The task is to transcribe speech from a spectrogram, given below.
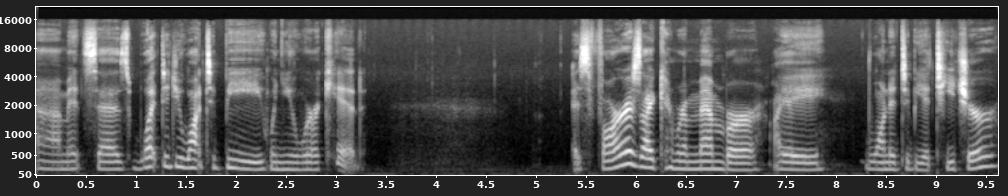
Um, it says, What did you want to be when you were a kid? As far as I can remember, I wanted to be a teacher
